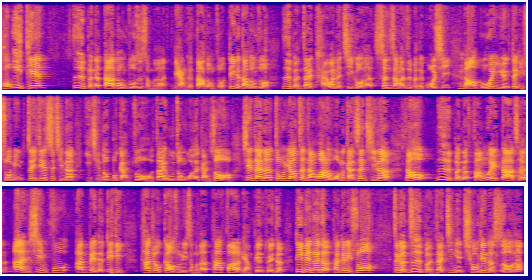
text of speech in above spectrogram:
同一天，日本的大动作是什么呢？两个大动作。第一个大动作，日本在台湾的机构呢升上了日本的国旗，然后国会议员对你说明这件事情呢，以前都不敢做，在乎中国的感受。现在呢，终于要正常化了，我们敢升旗了。然后日本的防卫大臣岸信夫安倍的弟弟，他就告诉你什么呢？他发了两篇推特。第一篇推特，他跟你说。这个日本在今年秋天的时候呢，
